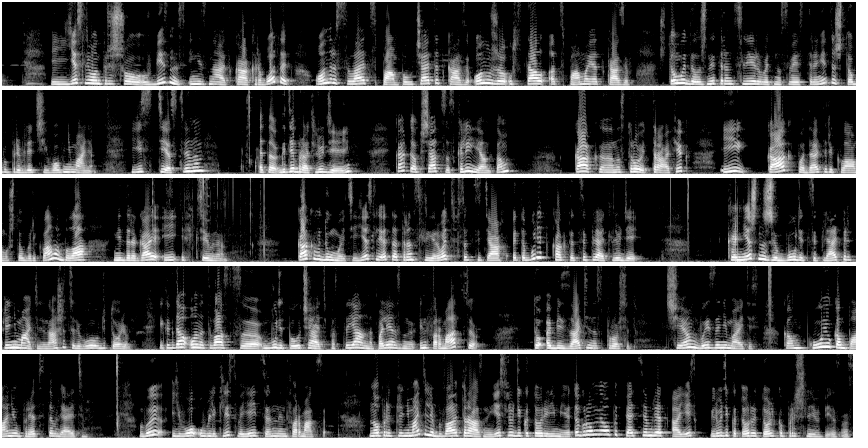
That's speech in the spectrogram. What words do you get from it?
И если он пришел в бизнес и не знает, как работать, он рассылает спам, получает отказы, он уже устал от спама и отказов. Что мы должны транслировать на своей странице, чтобы привлечь его внимание? Естественно, это где брать людей, как общаться с клиентом, как э, настроить трафик и как подать рекламу, чтобы реклама была недорогая и эффективная. Как вы думаете, если это транслировать в соцсетях, это будет как-то цеплять людей? Конечно же, будет цеплять предпринимателей, нашу целевую аудиторию. И когда он от вас э, будет получать постоянно полезную информацию, то обязательно спросит, чем вы занимаетесь, какую компанию представляете. Вы его увлекли своей ценной информацией. Но предприниматели бывают разные. Есть люди, которые имеют огромный опыт 5-7 лет, а есть люди, которые только пришли в бизнес.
